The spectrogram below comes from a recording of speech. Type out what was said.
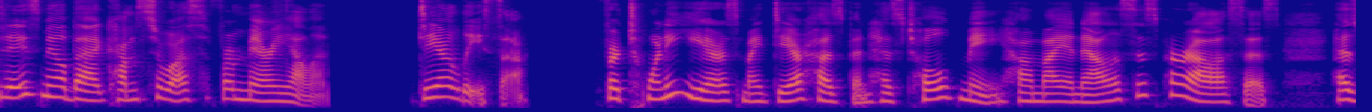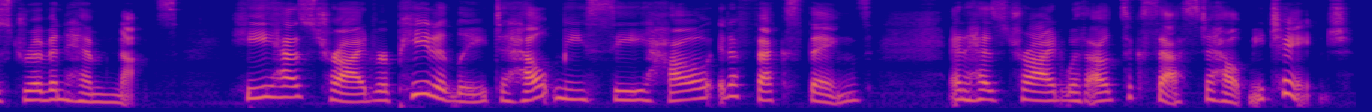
Today's mailbag comes to us from Mary Ellen. Dear Lisa, for 20 years, my dear husband has told me how my analysis paralysis has driven him nuts. He has tried repeatedly to help me see how it affects things and has tried without success to help me change.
